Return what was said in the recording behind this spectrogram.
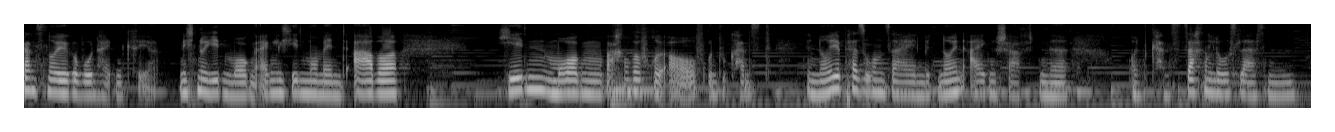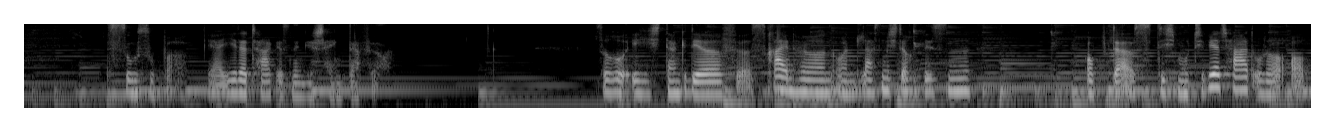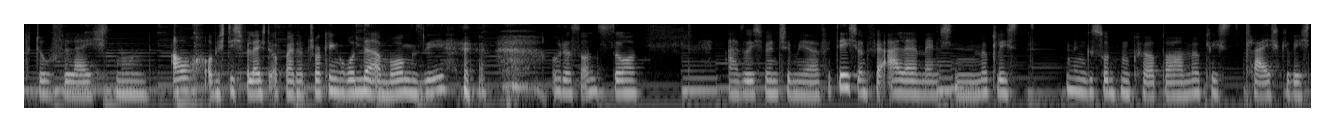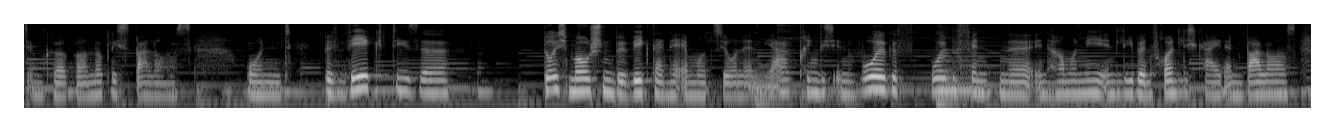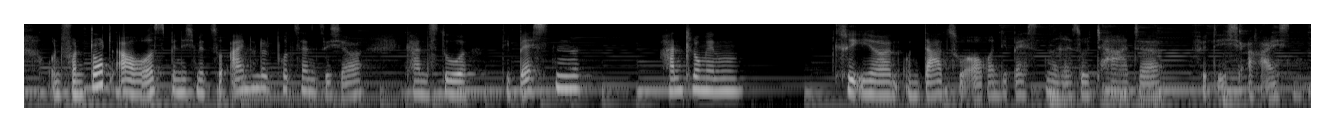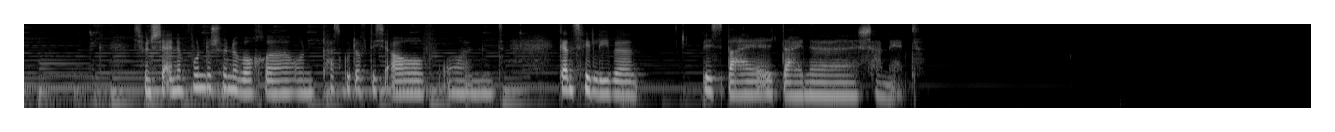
ganz neue Gewohnheiten kreieren. Nicht nur jeden Morgen, eigentlich jeden Moment, aber jeden Morgen wachen wir früh auf und du kannst eine neue Person sein mit neuen Eigenschaften ne, und kannst Sachen loslassen. So super. Ja, jeder Tag ist ein Geschenk dafür. So, ich danke dir fürs Reinhören und lass mich doch wissen, ob das dich motiviert hat oder ob du vielleicht nun auch, ob ich dich vielleicht auf meiner Joggingrunde am Morgen sehe oder sonst so. Also ich wünsche mir für dich und für alle Menschen möglichst einen gesunden Körper, möglichst Gleichgewicht im Körper, möglichst Balance und bewegt diese durch Motion bewegt deine Emotionen, ja, bring dich in Wohlge Wohlbefinden, in Harmonie, in Liebe, in Freundlichkeit, in Balance und von dort aus bin ich mir zu 100% sicher, kannst du die besten Handlungen kreieren und dazu auch in die besten Resultate für dich erreichen. Ich wünsche dir eine wunderschöne Woche und pass gut auf dich auf und ganz viel Liebe. Bis bald, deine Jeanette.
